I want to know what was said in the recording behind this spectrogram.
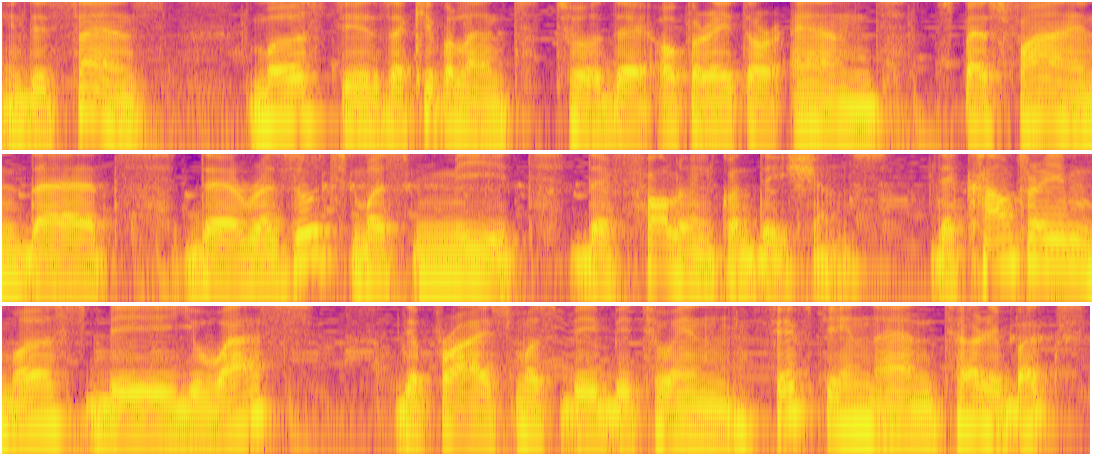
In this sense, must is equivalent to the operator AND, specifying that the results must meet the following conditions. The country must be US, the price must be between 15 and 30 bucks,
